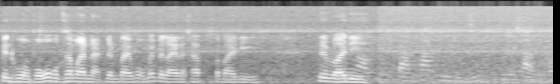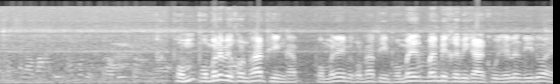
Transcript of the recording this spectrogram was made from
เป็นห่วงผมว่าผมทำงานหนักเกินไปผมไม่เป็นไรนะครับ สบายดี เรียบร้อยดีการพาดพิงถึง ผมผมไม่ได้เป็นคนพาดพิงครับ ผมไม่ได้เป็นคนพาดพิง ผมไม่ไม่ไม่เคยมีการคุยกันเรื่องนี้ด้วย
